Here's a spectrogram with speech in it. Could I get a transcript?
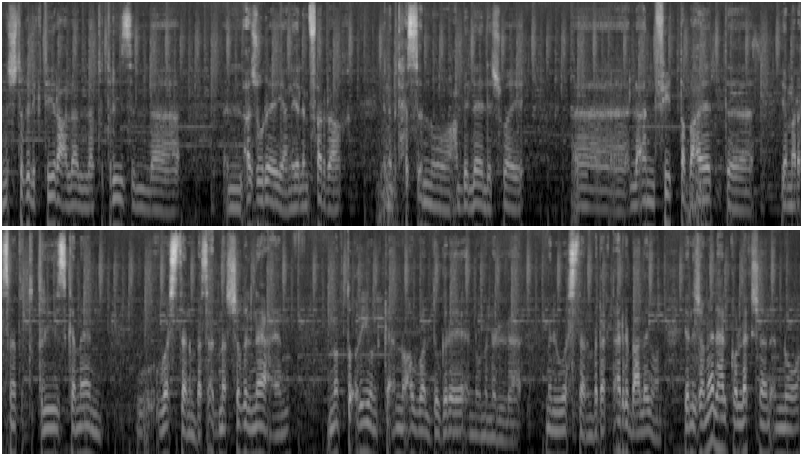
نشتغل كثير على التطريز الأجوري يعني المفرغ يعني بتحس إنه عم بلالي شوي. آه، لأن في الطبعات آه، ياما رسمات التطريز كمان ويسترن بس قد ما الشغل ناعم ما بتقريهم كأنه أول دوغري إنه من من الويسترن بدك تقرب عليهم. يعني جمال هالكولكشن إنه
